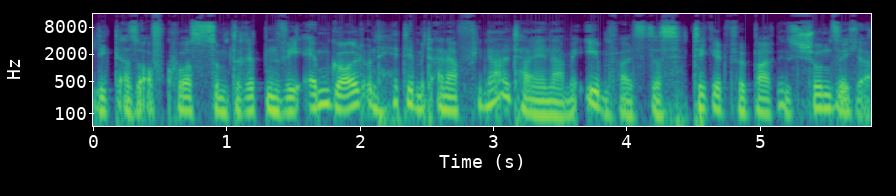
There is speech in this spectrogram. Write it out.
liegt also auf Kurs zum dritten WM-Gold und hätte mit einer Finalteilnahme ebenfalls das Ticket für Paris schon sicher.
